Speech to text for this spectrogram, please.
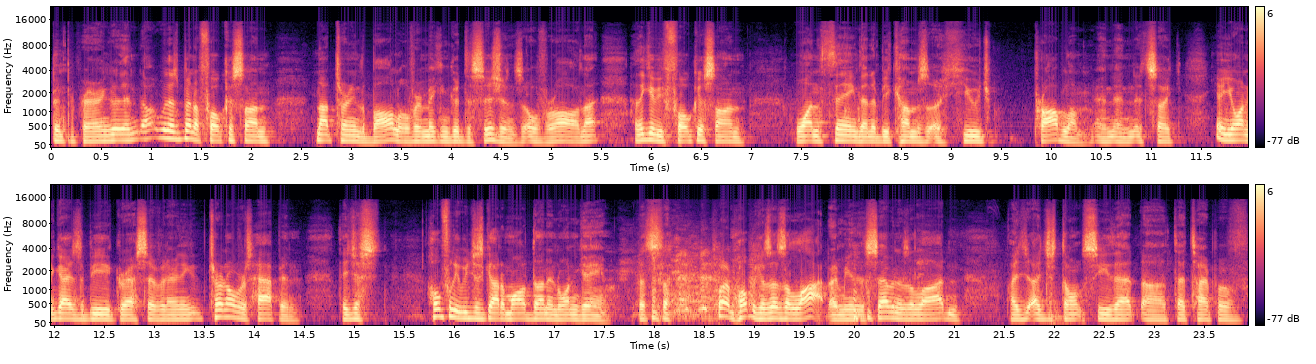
been, preparing, and uh, there's been a focus on not turning the ball over and making good decisions overall. And I, I think if you focus on one thing, then it becomes a huge problem. And, and it's like, you know, you want the guys to be aggressive and everything. Turnovers happen. They just, hopefully, we just got them all done in one game. That's, that's what I'm hoping because there's a lot. I mean, the seven is a lot, and I, I just don't see that uh, that type of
